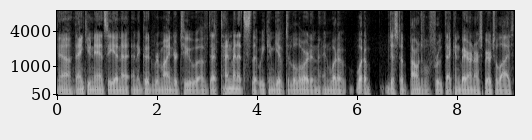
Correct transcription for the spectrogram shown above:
yeah. Thank you, Nancy, and a, and a good reminder too of that ten minutes that we can give to the Lord, and, and what a what a just a bountiful fruit that can bear in our spiritual lives.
